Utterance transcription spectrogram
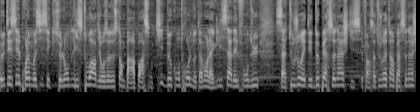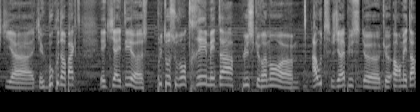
ETC, le problème aussi, c'est que selon l'histoire d'Heroes of the Storm, par rapport à son kit de contrôle, notamment la glissade et le fondu, ça a toujours été deux personnages qui, enfin, ça a toujours été un personnage qui a, eu beaucoup d'impact et qui a été euh, plutôt souvent très méta, plus que vraiment euh, out, je dirais, plus que, que hors méta.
